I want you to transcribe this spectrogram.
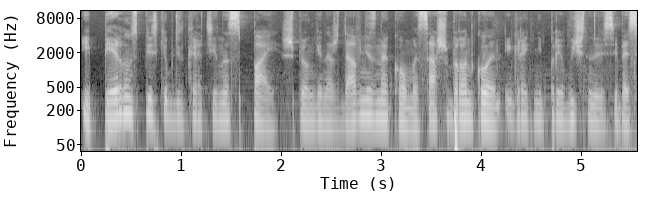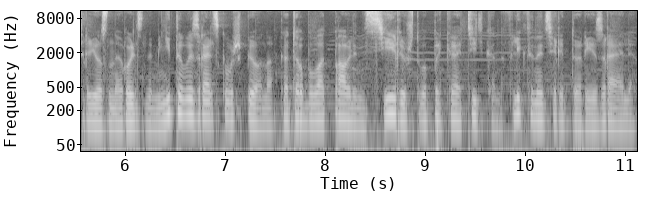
И первым в списке будет картина «Спай», шпионки наш давний знакомый Саша Коэн играет непривычную для себя серьезную роль знаменитого израильского шпиона, который был отправлен в Сирию, чтобы прекратить конфликты на территории Израиля.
